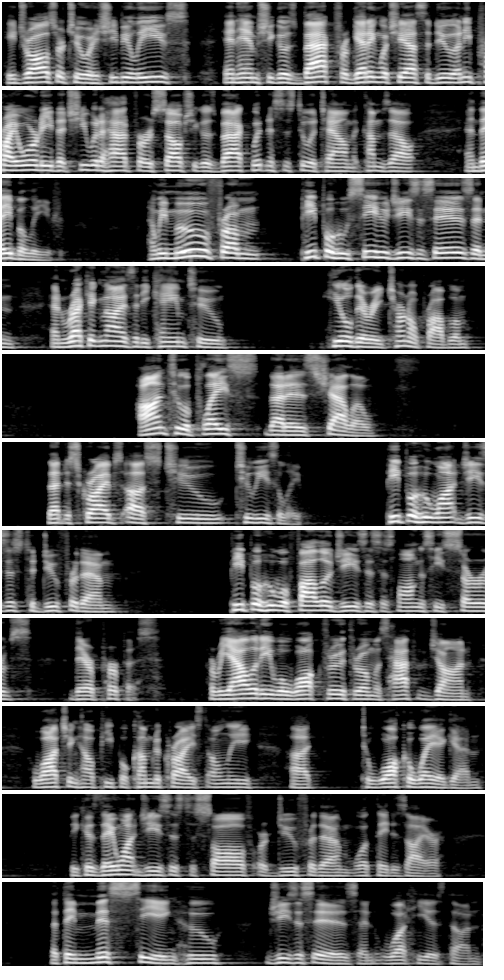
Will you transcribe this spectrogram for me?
he draws her to her. She believes in him. She goes back, forgetting what she has to do, any priority that she would have had for herself. She goes back, witnesses to a town that comes out, and they believe. And we move from people who see who Jesus is and, and recognize that he came to heal their eternal problem onto a place that is shallow that describes us too, too easily. People who want Jesus to do for them, people who will follow Jesus as long as he serves their purpose. A reality we'll walk through through almost half of John, watching how people come to Christ only uh, to walk away again because they want Jesus to solve or do for them what they desire. That they miss seeing who Jesus is and what he has done.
